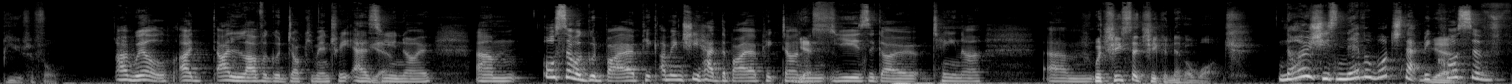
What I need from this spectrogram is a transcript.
beautiful I will. I I love a good documentary, as Yeah. you know. Um, also a good biopic. I mean, she had the biopic done Yes. years ago, Tina. which she said she could never watch No, she's never watched that because of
